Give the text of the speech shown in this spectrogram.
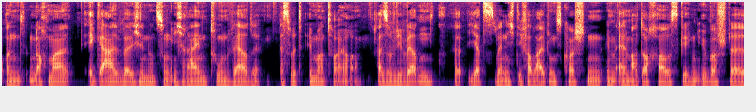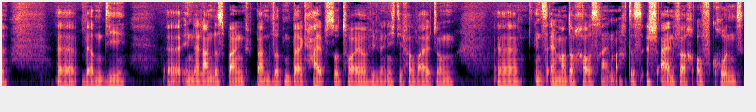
Und nochmal, egal welche Nutzung ich rein tun werde, es wird immer teurer. Also wir werden äh, jetzt, wenn ich die Verwaltungskosten im Elmar-Doch-Haus gegenüberstelle, äh, werden die äh, in der Landesbank Baden-Württemberg halb so teuer, wie wenn ich die Verwaltung ins Elmar-Doch-Haus reinmache. Das ist einfach aufgrund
